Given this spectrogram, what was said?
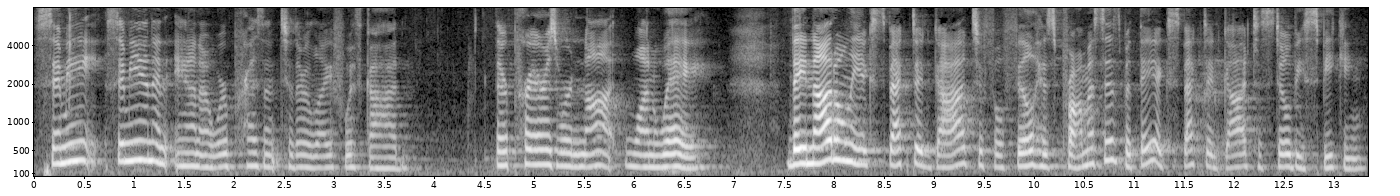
Simeon and Anna were present to their life with God. Their prayers were not one way. They not only expected God to fulfill his promises, but they expected God to still be speaking.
